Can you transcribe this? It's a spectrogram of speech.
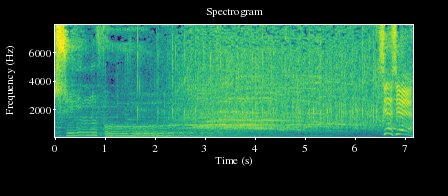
幸福。谢谢。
